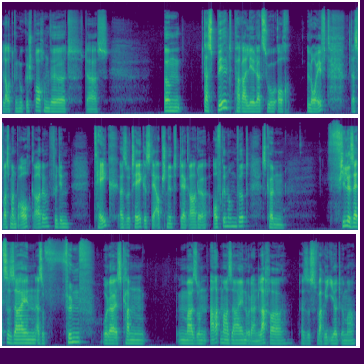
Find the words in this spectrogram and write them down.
laut genug gesprochen wird, dass ähm, das Bild parallel dazu auch läuft. Das, was man braucht gerade für den Take. Also Take ist der Abschnitt, der gerade aufgenommen wird. Es können viele Sätze sein, also fünf oder es kann mal so ein Atmer sein oder ein Lacher. Also es variiert immer,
